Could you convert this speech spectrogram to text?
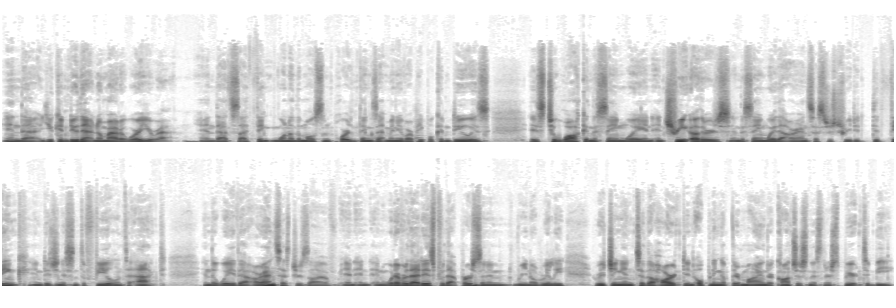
and that you can do that no matter where you're at. And that's I think one of the most important things that many of our people can do is is to walk in the same way and, and treat others in the same way that our ancestors treated, to think indigenous and to feel and to act in the way that our ancestors have. And, and, and whatever that is for that person and you know really reaching into the heart and opening up their mind their consciousness their spirit to be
